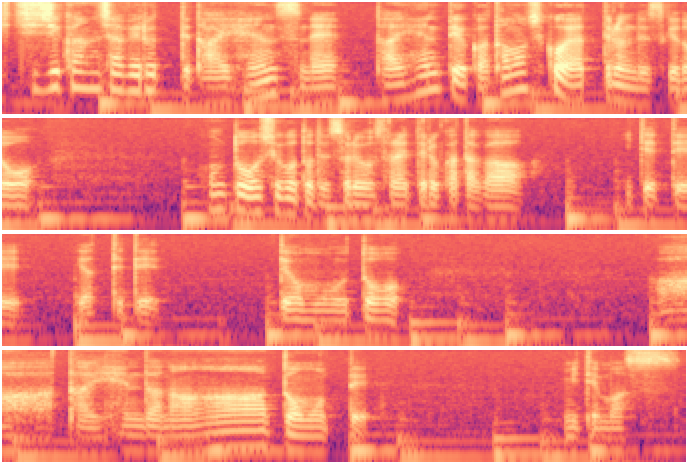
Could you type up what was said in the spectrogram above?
1時間喋るって大変っすね。大変っていうか楽しくはやってるんですけど本当お仕事でそれをされてる方がいててやっててって思うとああ大変だなあと思って。見てます。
